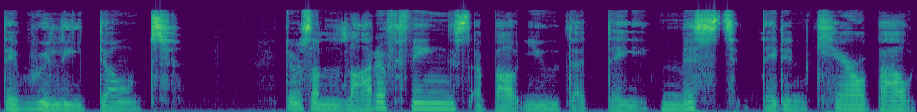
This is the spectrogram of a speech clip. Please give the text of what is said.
They really don't. There's a lot of things about you that they missed, they didn't care about,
